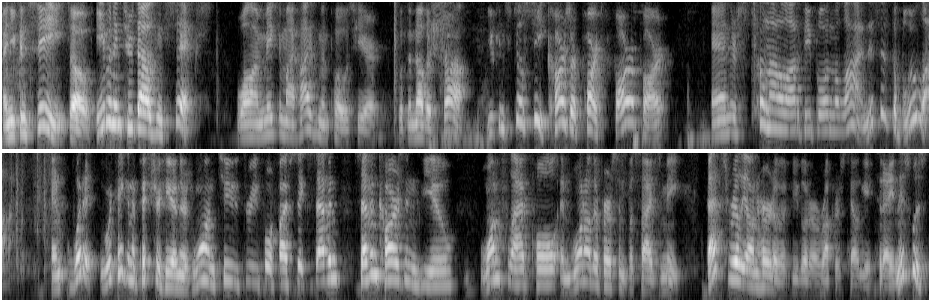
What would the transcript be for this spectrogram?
And you can see, though, even in 2006, while I'm making my Heisman pose here with another prop, you can still see cars are parked far apart, and there's still not a lot of people in the line. This is the blue lot. And what it, we're taking a picture here, and there's one, two, three, four, five, six, seven, seven cars in view one flagpole, and one other person besides me. That's really unheard of if you go to a Rutgers tailgate today. And this was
